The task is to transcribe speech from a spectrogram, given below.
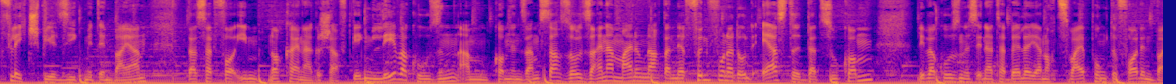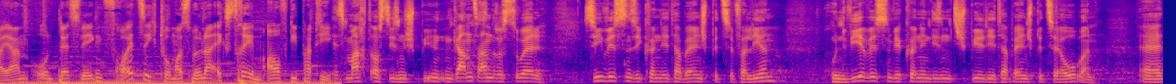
Pflichtspielsieg mit den Bayern. Das hat vor ihm noch keiner geschafft. Gegen Leverkusen am kommenden Samstag soll seiner Meinung nach dann der 501. dazukommen. Leverkusen ist in der Tabelle ja noch zwei Punkte vor den Bayern und deswegen freut sich Thomas Müller extrem extrem auf die Partie. Es macht aus diesen Spielen ein ganz anderes Duell. Sie wissen, sie können die Tabellenspitze verlieren und wir wissen, wir können in diesem Spiel die Tabellenspitze erobern. Äh,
